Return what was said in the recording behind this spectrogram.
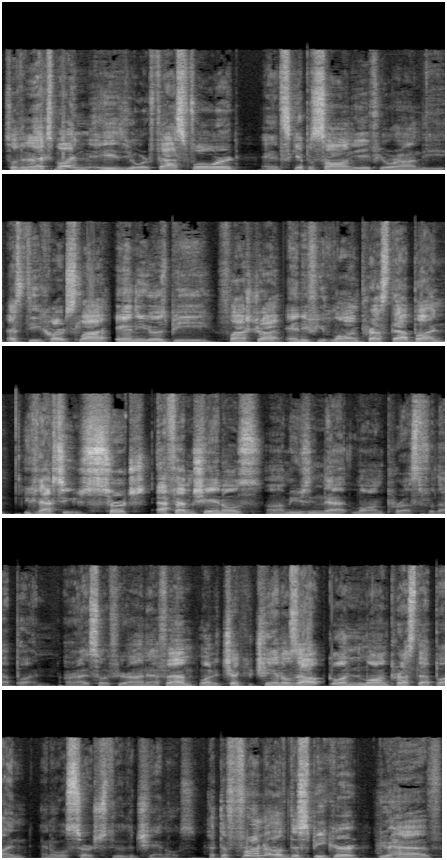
So the next button is your fast forward and skip a song if you're on the SD card slot and the USB flash drive. And if you long press that button, you can actually search FM channels um, using that long press for that button. All right, so if you're on FM, want to check your channels out, go and long press that button and it will search through the channels. At the front of the speaker, you have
